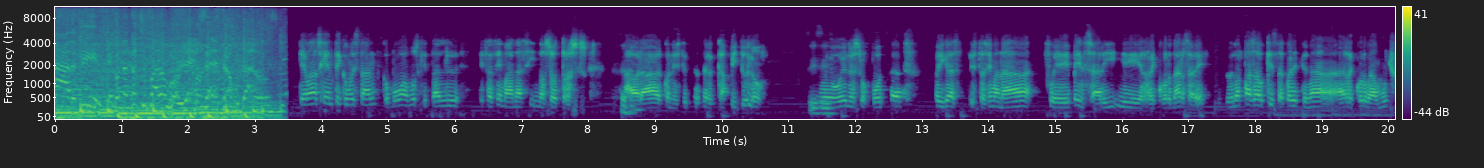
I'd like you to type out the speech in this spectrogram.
a decir que con tanto enchufado moriremos electrocutados. ¿Qué más, gente? ¿Cómo están? ¿Cómo vamos? ¿Qué tal esa semana sin nosotros? Ahora con este tercer capítulo Sí, sí. nuevo de nuestro podcast. Oiga, esta semana fue pensar y, y recordar, ¿sabe? ¿No le ha pasado que esta cuarentena ha recordado mucho?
